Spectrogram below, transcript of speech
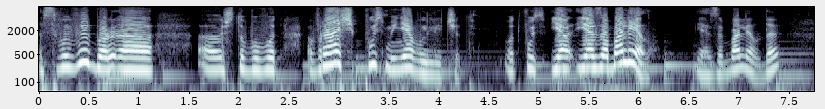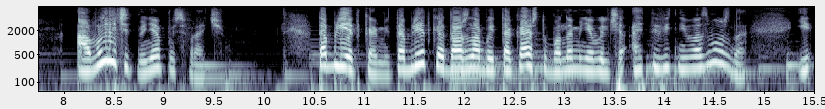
свой выбор, э, э, чтобы вот врач пусть меня вылечит. Вот пусть я, я заболел, я заболел, да? А вылечит меня пусть врач таблетками. Таблетка должна быть такая, чтобы она меня вылечила. А это ведь невозможно. И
